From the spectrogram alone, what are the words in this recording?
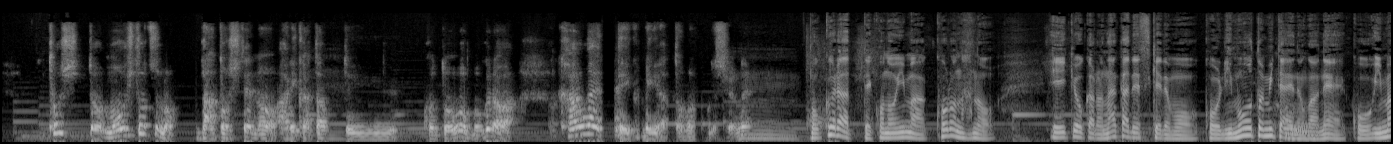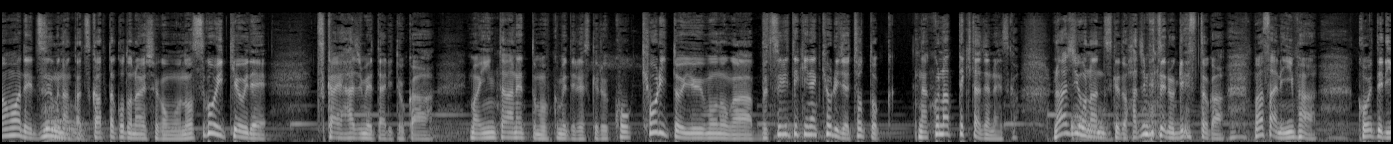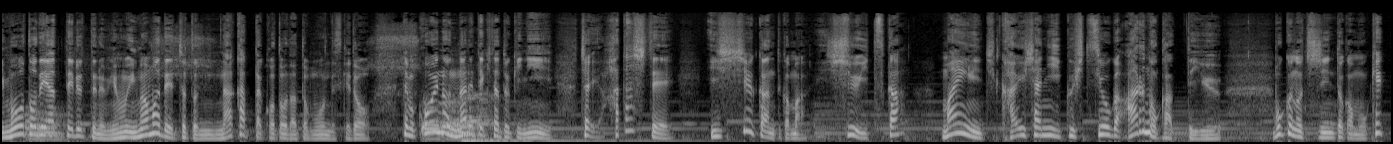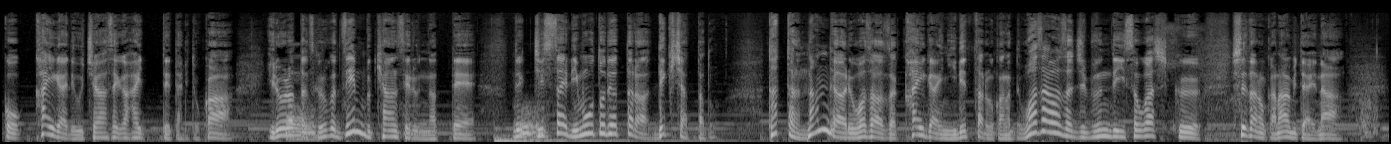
都市ともう一つの場としてのあり方っていうことを僕らは考えていくべきだと思うんですよね。僕らってこの今コロナの影響下の中ですけども、こうリモートみたいのがね、こう今までズームなんか使ったことない人がものすごい勢いで使い始めたりとか、まあインターネットも含めてですけど、こう距離というものが物理的な距離じゃちょっとなくなってきたじゃないですか。ラジオなんですけど初めてのゲストがまさに今こうやってリモートでやってるっていうのは今までちょっとなかったことだと思うんですけど、でもこういうのに慣れてきた時に、じゃあ果たして1週間とかまあ週5日毎日会社に行く必要があるのかっていう、僕の知人とかも結構海外で打ち合わせが入ってたりとか、いろいろあったんですけど、それが全部キャンセルになって、で、実際リモートでやったらできちゃったと。だったらなんであれわざわざ海外に入れてたのかなって、わざわざ自分で忙しくしてたのかなみたいな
